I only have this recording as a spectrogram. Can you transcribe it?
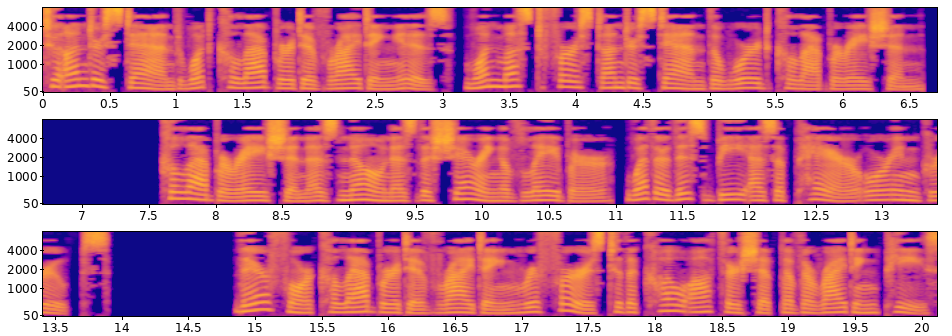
To understand what collaborative writing is, one must first understand the word collaboration. Collaboration is known as the sharing of labor, whether this be as a pair or in groups. Therefore collaborative writing refers to the co-authorship of a writing piece.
